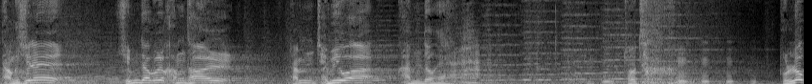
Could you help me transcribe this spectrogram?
당신의 심장을 강타할 참 재미와 감동해. 좋다. 불러.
